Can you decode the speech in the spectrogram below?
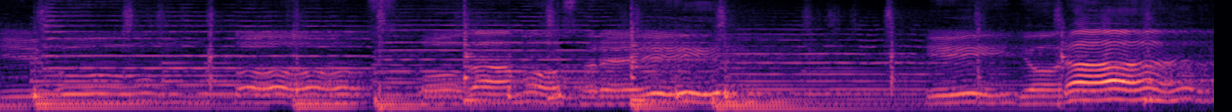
y juntos podamos reír y llorar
